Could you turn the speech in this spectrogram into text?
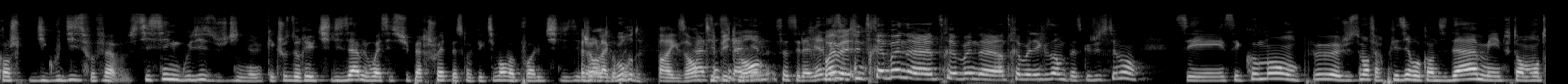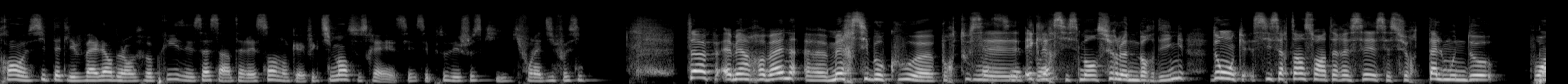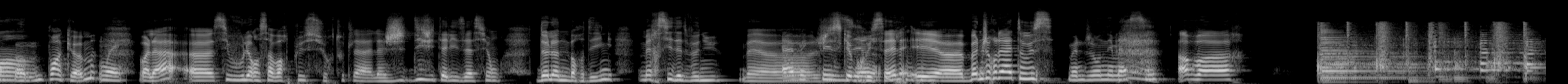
quand je dis goodies, faut faire. Si c'est une goodies, je dis quelque chose de réutilisable. Ouais, c'est super chouette parce qu'effectivement, on va pouvoir l'utiliser. Genre la gourde, par exemple, ah, typiquement. Ça, c'est la mienne. C'est une très bonne, euh, très bonne, euh, un très bon exemple parce que justement, c'est comment on peut justement faire plaisir aux candidats, mais tout en montrant aussi peut-être les valeurs de l'entreprise. Et ça, c'est intéressant. Donc, effectivement, ce serait, c'est plutôt des choses qui, qui font la diff aussi. Top. Eh bien, Roman, euh, merci beaucoup euh, pour tous ces éclaircissements sur l'onboarding. Donc, si certains sont intéressés, c'est sur talmundo.com. Voilà. Euh, si vous voulez en savoir plus sur toute la, digitalisation de l'onboarding, merci d'être venu jusqu'à Bruxelles et bonne journée à tous. Bonne journée, merci. Au revoir.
